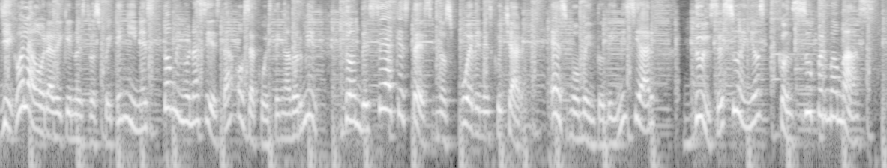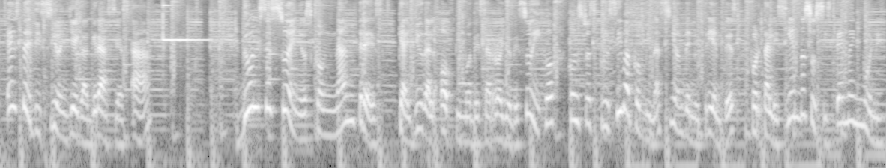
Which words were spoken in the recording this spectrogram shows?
Llegó la hora de que nuestros pequeñines tomen una siesta o se acuesten a dormir. Donde sea que estés, nos pueden escuchar. Es momento de iniciar Dulces Sueños con Supermamás. Esta edición llega gracias a Dulces Sueños con NAN 3, que ayuda al óptimo desarrollo de su hijo con su exclusiva combinación de nutrientes, fortaleciendo su sistema inmune.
